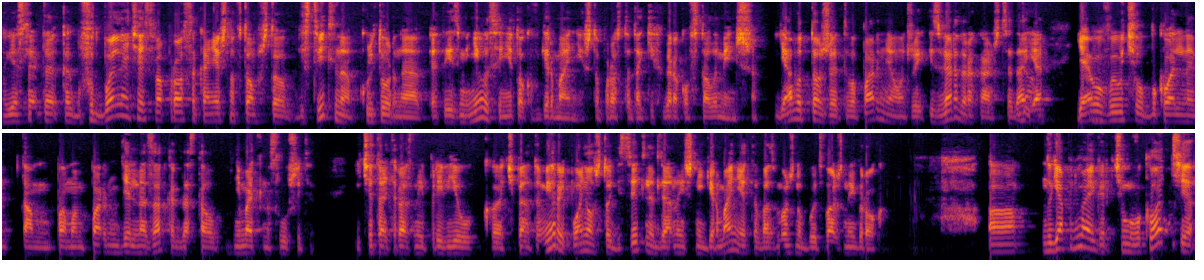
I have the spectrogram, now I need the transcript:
ну, если это как бы футбольная часть вопроса, конечно, в том, что действительно культурно это изменилось, и не только в Германии, что просто таких игроков стало меньше. Я вот тоже этого парня, он же из Вердера, кажется, да, да. Я, я его выучил буквально там, по-моему, пару недель назад, когда стал внимательно слушать и читать разные превью к чемпионату мира, и понял, что действительно для нынешней Германии это, возможно, будет важный игрок. А, ну, я понимаю, Игорь, к чему вы клоните.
